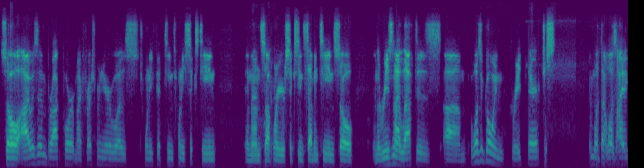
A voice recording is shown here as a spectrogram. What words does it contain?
So I was in Brockport. My freshman year was 2015, 2016, and then sophomore year 16, 17. So, and the reason I left is um, it wasn't going great there. Just and what that was, I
